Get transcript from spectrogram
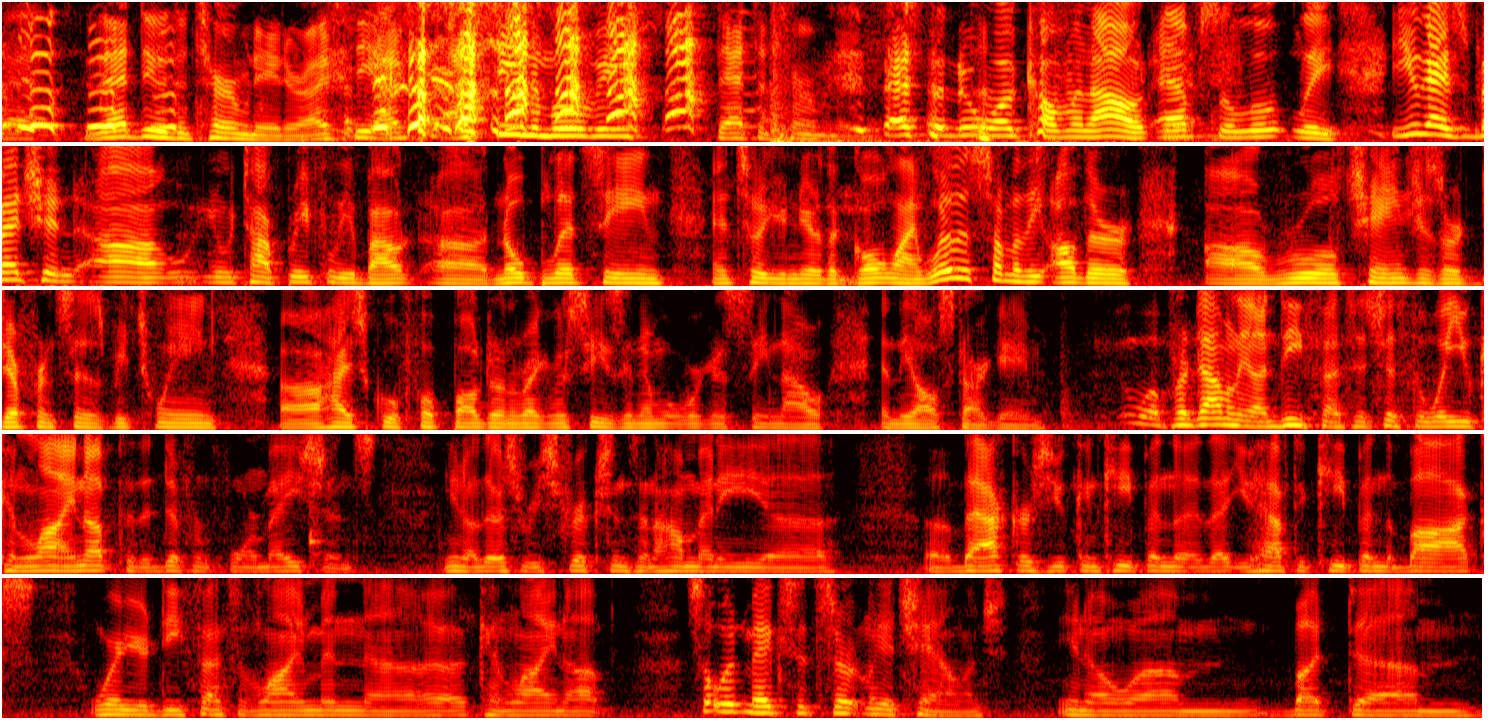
that dude's a Terminator. I've seen, I've, I've seen the movies. That's a Terminator. That's the new one coming out. Absolutely. You guys mentioned uh, we talked briefly about uh, no blitzing until you're near the goal line. What are some of the other uh, rule changes or differences between uh, high school football during the regular season and what we're going to see now in the All Star game? Well, predominantly on defense, it's just the way you can line up to the different formations. You know, there's restrictions on how many uh, uh, backers you can keep in the that you have to keep in the box, where your defensive linemen uh, can line up. So it makes it certainly a challenge. You know, um, but um,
